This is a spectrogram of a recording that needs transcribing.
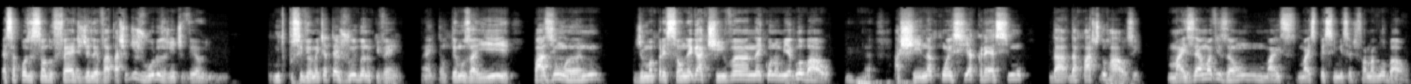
essa posição do Fed de elevar a taxa de juros, a gente vê muito possivelmente até junho do ano que vem. Né? Então temos aí quase um ano de uma pressão negativa na economia global. Uhum. Né? A China com esse acréscimo da, da parte do housing. Mas é uma visão mais, mais pessimista de forma global.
